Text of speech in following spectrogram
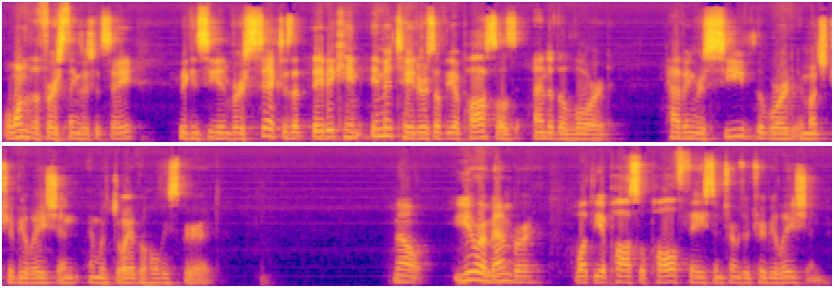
well, one of the first things I should say, we can see in verse 6 is that they became imitators of the apostles and of the Lord, having received the word in much tribulation and with joy of the Holy Spirit. Now, you remember what the apostle Paul faced in terms of tribulation.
